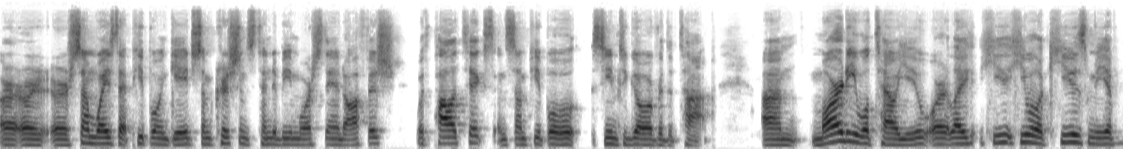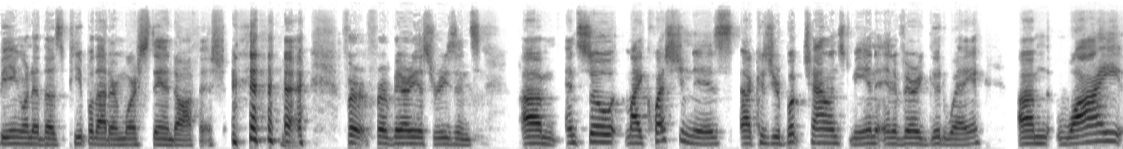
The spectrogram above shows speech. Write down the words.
or, or, or some ways that people engage. Some Christians tend to be more standoffish with politics, and some people seem to go over the top. Um, Marty will tell you, or like he he will accuse me of being one of those people that are more standoffish hmm. for for various reasons. Um, and so my question is, because uh, your book challenged me in in a very good way. Um, why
